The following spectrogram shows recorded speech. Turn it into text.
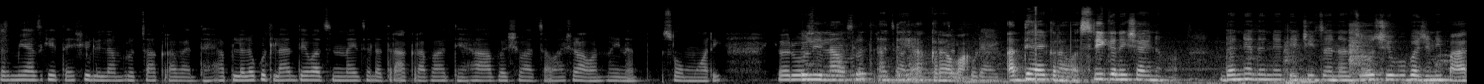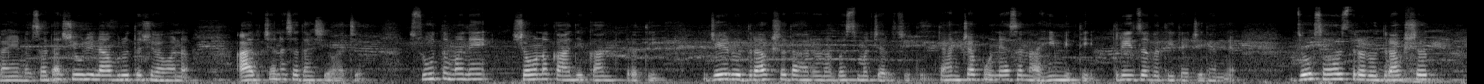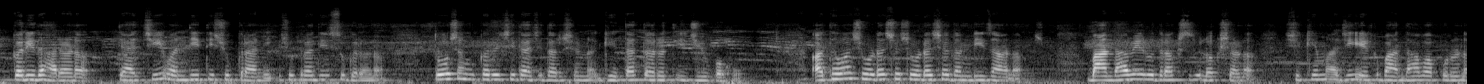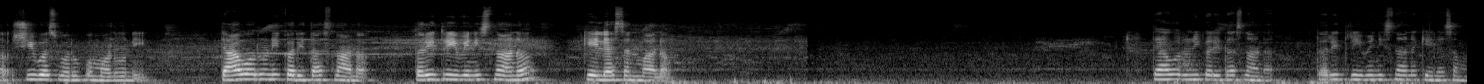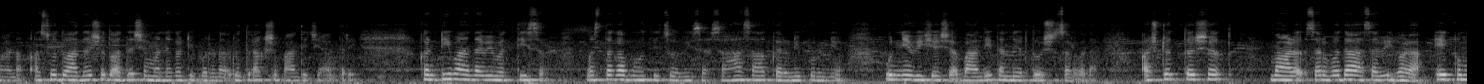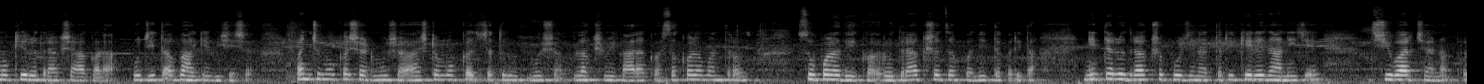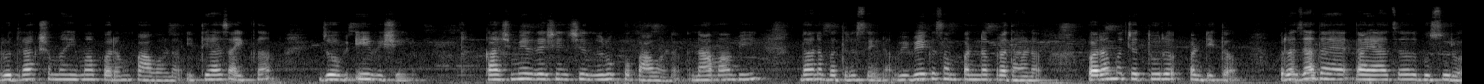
तर मी आज घेत आहे शिवलीलामृतचा अकरावा अध्याय. आपल्याला कुठला अध्याय वाचन नाही झाला तर अकरावा अध्याय हा अवश्य वाचावा. श्रावण महिन्यात सोमवारी किंवा रोज लीलामृत अध्याय. अकरावा. अध्याय अकरावा. श्री गणेशाय नम. धन्य धन्य त्याची जन जो शिवभजनी पारायण सदा शिवलीलामृत श्रवण अर्चन सदाशिवाचे सूत मने शौनकादी कांत प्रती जे रुद्राक्ष धारण भस्म चर्चिते. त्यांच्या पुण्यास नाही मिती त्रिजगती त्याची धन्य. जो सहस्र रुद्राक्ष करी धारण त्याची वंदिती शुक्रानी शुक्रादी सुगरण. तो शंकरची त्याचे दर्शन घेता तर ती जीव बहु. अथवा षोडश षोडश दंडी जाण. बांधावे रुद्राक्ष सुलक्षण. शिखे माझी एक बांधावा पूर्ण. शिवस्वरूप म्हणून. त्यावरुनी करिता स्नान. तरी त्रिवेणी स्नान केल्या सन्मान. त्यावरुनी करिता स्नान. तरी त्रिवेणी स्नान केल्या समान. असो द्वादश द्वादश मनगटी पूर्ण रुद्राक्ष बांधेचे आदरे. कंठी बांधावी बत्तीस मस्तकाभोवती चोवीस सहा सहा करणी पुण्य पुण्य विशेष बांधित निर्दोष सर्वदा. अष्टोत्तशत माळ सर्वदा असावी गळा एकमुखी रुद्राक्ष आगळा पूजिता भाग्य विशेष. पंचमुख षड्मुष अष्टमुख चतुर्मुष लक्ष्मीकारक सकळ मंत्र सुपळ देख रुद्राक्ष जप नित्य करिता. नित्य रुद्राक्ष पूजन तरी केले जाणीचे शिवार्चन रुद्राक्ष महिमा परम पावन इतिहास ऐका जो ए विषयी. काश्मीर देशांचे रूप पावन नामाभिधान भद्रसेन विवेक संपन्न प्रधान परम चतुर पंडित प्रजा दया दयाचं भुसुर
